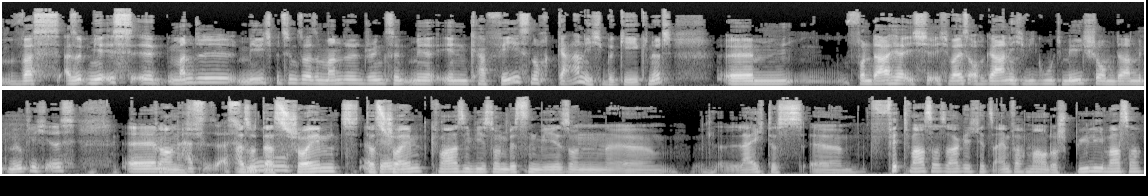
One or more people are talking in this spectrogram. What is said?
was, also mir ist äh, Mandelmilch bzw. Mandeldrinks sind mir in Cafés noch gar nicht begegnet. Ähm, von daher, ich, ich weiß auch gar nicht, wie gut Milchschaum damit möglich ist. Ähm, gar nicht. Hast, hast also das schäumt, das okay. schäumt quasi wie so ein bisschen wie so ein äh, leichtes äh, Fitwasser, sage ich jetzt einfach mal, oder Spüliwasser.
